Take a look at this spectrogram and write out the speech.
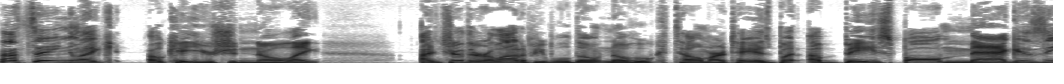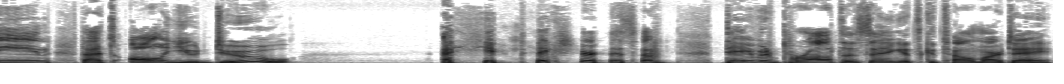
Not saying like okay, you should know. Like I'm sure there are a lot of people who don't know who Ketel Marte is, but a baseball magazine that's all you do. And you picture this of David Peralta saying it's Ketel Marte.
